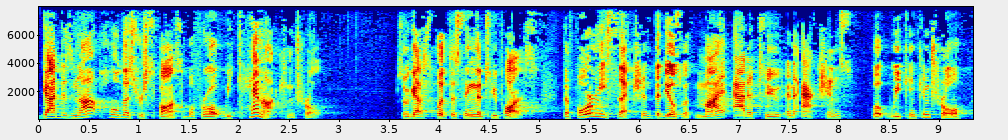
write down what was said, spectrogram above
God does not hold us responsible for what we cannot control. So we got to split this thing into two parts. The for me section that deals with my attitude and actions, what we can control,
